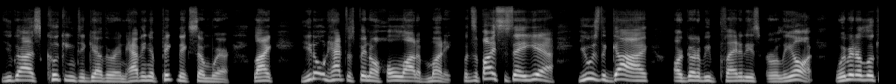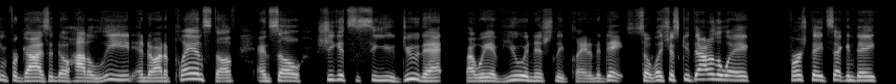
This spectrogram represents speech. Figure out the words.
you guys cooking together and having a picnic somewhere. Like, you don't have to spend a whole lot of money. But suffice to say, yeah, you as the guy are going to be planning these early on. Women are looking for guys that know how to lead and know how to plan stuff. And so she gets to see you do that by way of you initially planning the dates. So let's just get out of the way. First date, second date,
